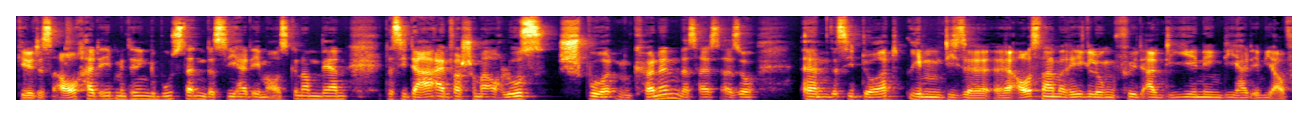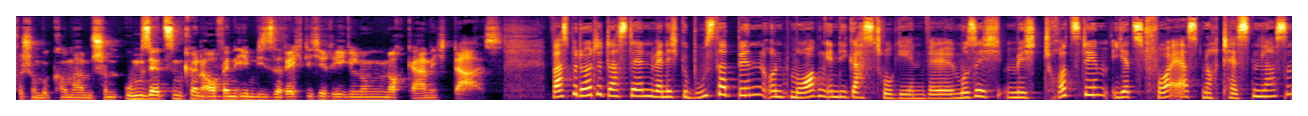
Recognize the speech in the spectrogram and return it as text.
gilt es auch halt eben mit den Geboosterten, dass sie halt eben ausgenommen werden, dass sie da einfach schon mal auch losspurten können. Das heißt also, ähm, dass sie dort eben diese äh, Ausnahmeregelungen für all diejenigen, die halt eben die Auffrischung bekommen haben, schon umsetzen können, auch wenn eben diese rechtliche Regelung noch gar nicht da ist. Was bedeutet das denn, wenn ich geboostert bin und morgen in die Gastro gehen will? Muss ich mich trotzdem jetzt vorerst noch testen lassen?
